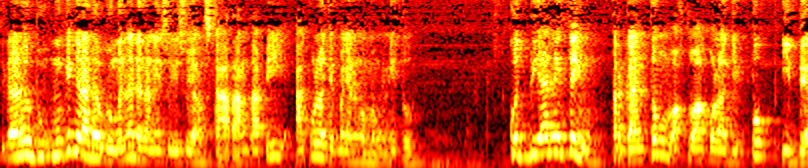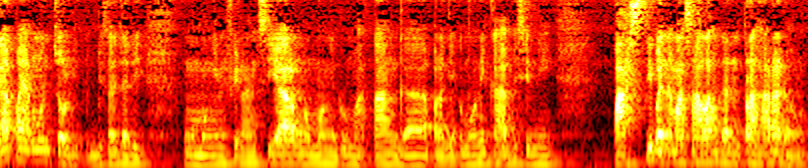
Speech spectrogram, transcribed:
tidak ada mungkin tidak ada hubungannya dengan isu-isu yang sekarang tapi aku lagi pengen ngomongin itu. Could be anything tergantung waktu aku lagi pup ide apa yang muncul gitu. Bisa jadi ngomongin finansial ngomongin rumah tangga apalagi aku mau nikah habis ini. Pasti banyak masalah dan prahara dong.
